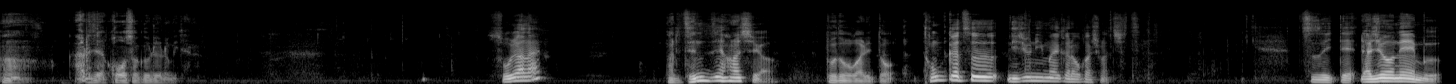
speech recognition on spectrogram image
ら。うん。ある程度高速ルールみたいな。そうじゃない？あれ全然話違う。ぶどう狩りと。とんかつ20人前からおかしくなっちゃった。続いて、ラジオネーム、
